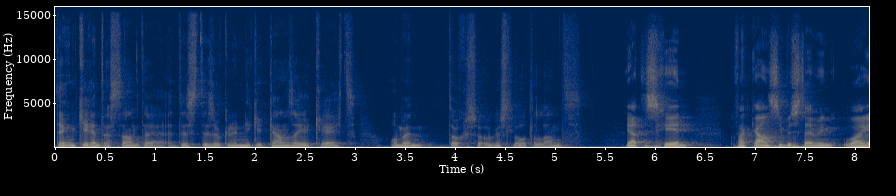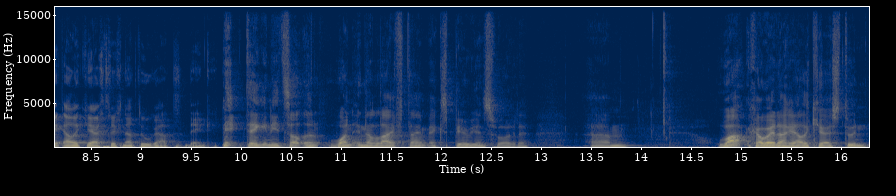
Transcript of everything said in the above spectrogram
denk een keer interessant. Hè? Het, is, het is ook een unieke kans dat je krijgt om in toch zo'n gesloten land... Ja, het is geen vakantiebestemming waar je elk jaar terug naartoe gaat, denk ik. Nee, ik denk het niet. Het zal een one-in-a-lifetime experience worden. Ehm, wat gaan wij daar eigenlijk juist doen?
